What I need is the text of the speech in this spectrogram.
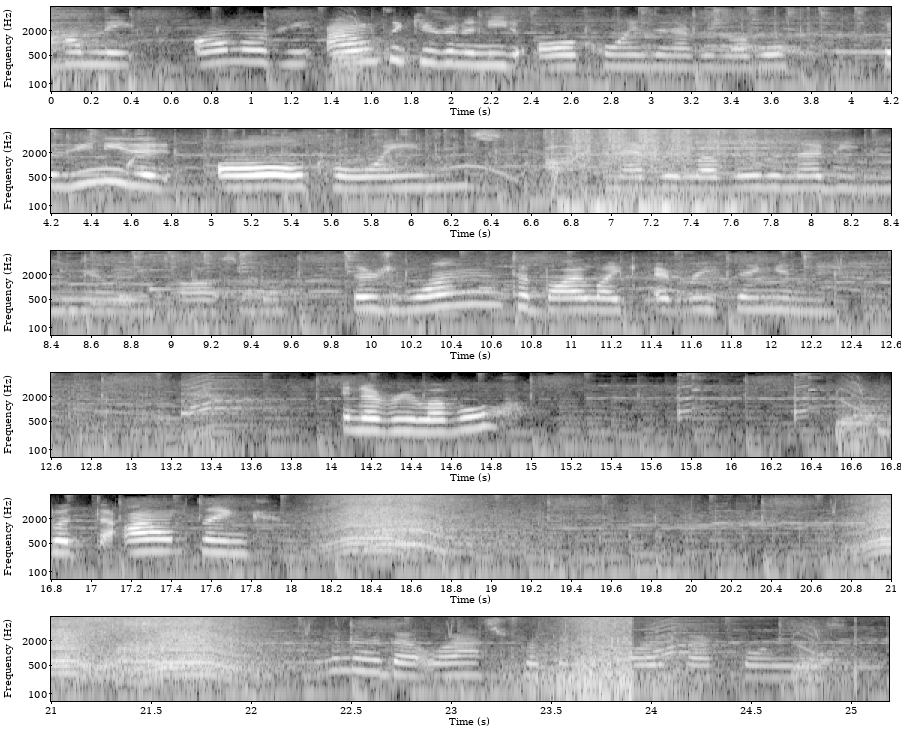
Know how many. I don't know if you. I don't think you're gonna need all coins in every level. Because if you needed all coins in every level, then that'd be nearly impossible. There's one to buy like everything in in every level. But I don't think. I wonder where that last freaking artifact boy is.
